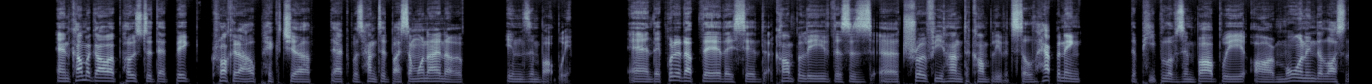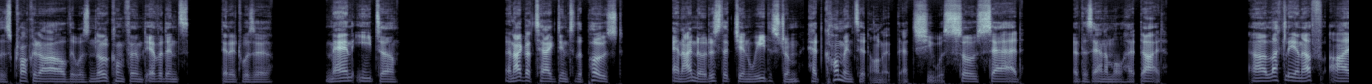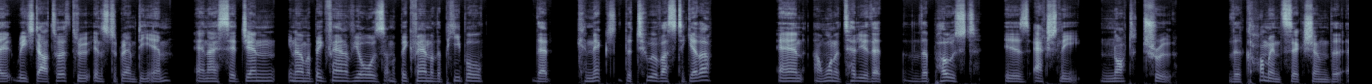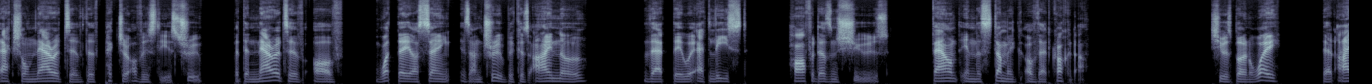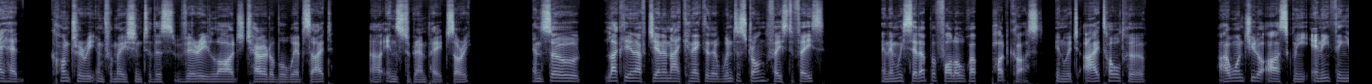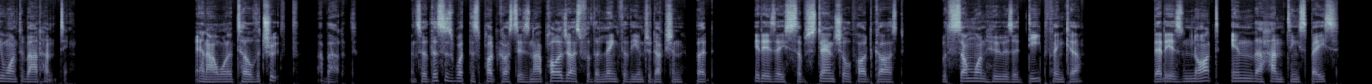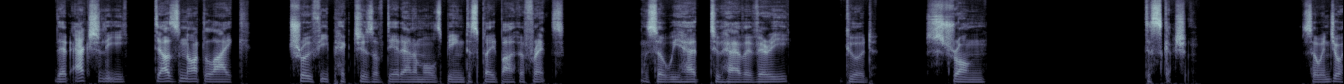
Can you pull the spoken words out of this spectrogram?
And Karmagawa posted that big crocodile picture that was hunted by someone I know in Zimbabwe. And they put it up there. They said, I can't believe this is a trophy hunt. I can't believe it's still happening. The people of Zimbabwe are mourning the loss of this crocodile. There was no confirmed evidence that it was a man eater. And I got tagged into the post, and I noticed that Jen Widerstrom had commented on it that she was so sad that this animal had died. Uh, luckily enough, I reached out to her through Instagram DM and I said, Jen, you know, I'm a big fan of yours. I'm a big fan of the people that connect the two of us together. And I want to tell you that the post is actually not true. The comment section, the actual narrative, the picture obviously is true, but the narrative of what they are saying is untrue because I know that there were at least half a dozen shoes found in the stomach of that crocodile. She was blown away that I had contrary information to this very large charitable website, uh, Instagram page, sorry. And so, luckily enough, Jen and I connected at Winterstrong face to face, and then we set up a follow up podcast in which I told her, I want you to ask me anything you want about hunting. And I want to tell the truth about it. And so, this is what this podcast is. And I apologize for the length of the introduction, but it is a substantial podcast with someone who is a deep thinker, that is not in the hunting space, that actually does not like trophy pictures of dead animals being displayed by her friends. And so we had to have a very good, strong discussion. So enjoy.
